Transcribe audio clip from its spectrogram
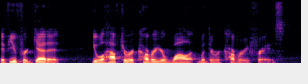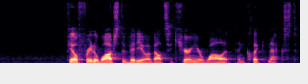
if you forget it, you will have to recover your wallet with the recovery phrase. Feel free to watch the video about securing your wallet and click Next.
